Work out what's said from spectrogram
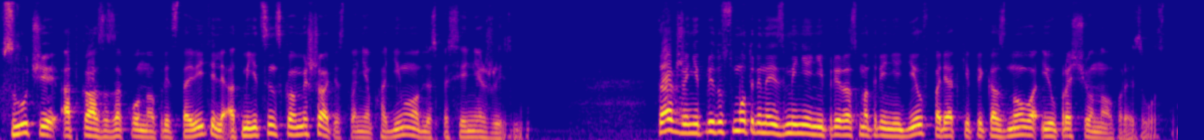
В случае отказа законного представителя от медицинского вмешательства, необходимого для спасения жизни. Также не предусмотрено изменений при рассмотрении дел в порядке приказного и упрощенного производства.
